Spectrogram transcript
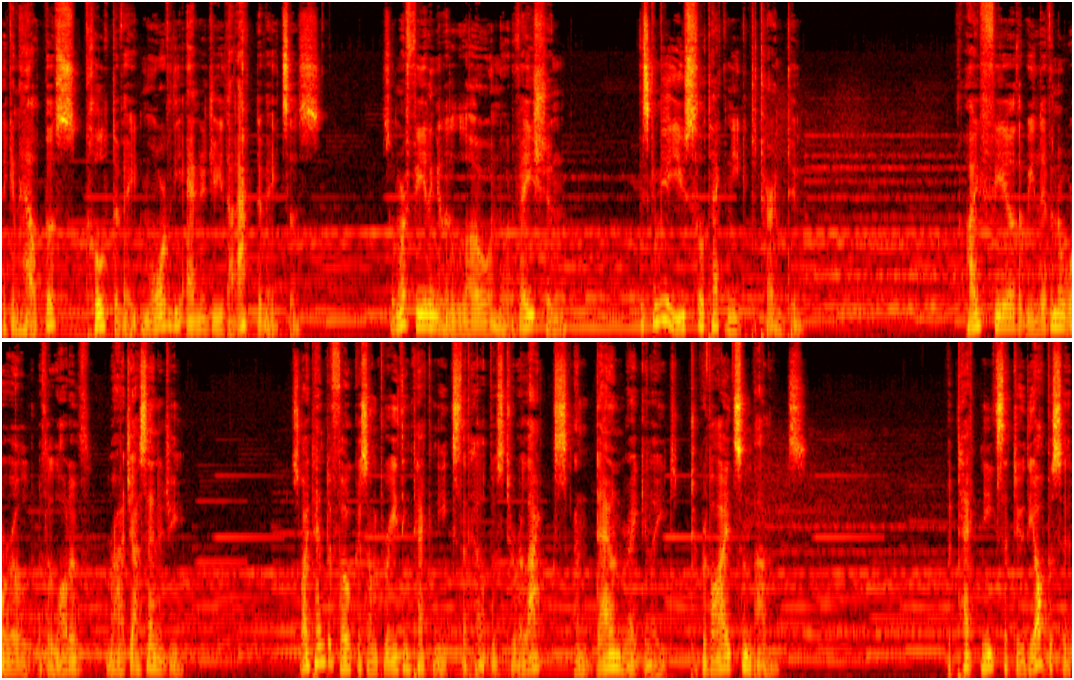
It can help us cultivate more of the energy that activates us. So, when we're feeling a little low on motivation, this can be a useful technique to turn to. I feel that we live in a world with a lot of Rajas energy, so I tend to focus on breathing techniques that help us to relax and down regulate to provide some balance. But techniques that do the opposite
